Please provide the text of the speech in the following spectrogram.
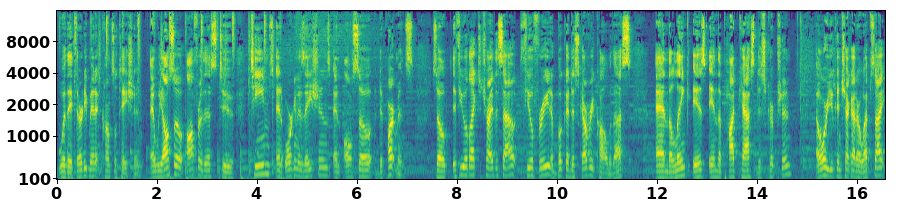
with a 30 minute consultation. And we also offer this to teams and organizations and also departments. So if you would like to try this out, feel free to book a discovery call with us. And the link is in the podcast description. Or you can check out our website,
